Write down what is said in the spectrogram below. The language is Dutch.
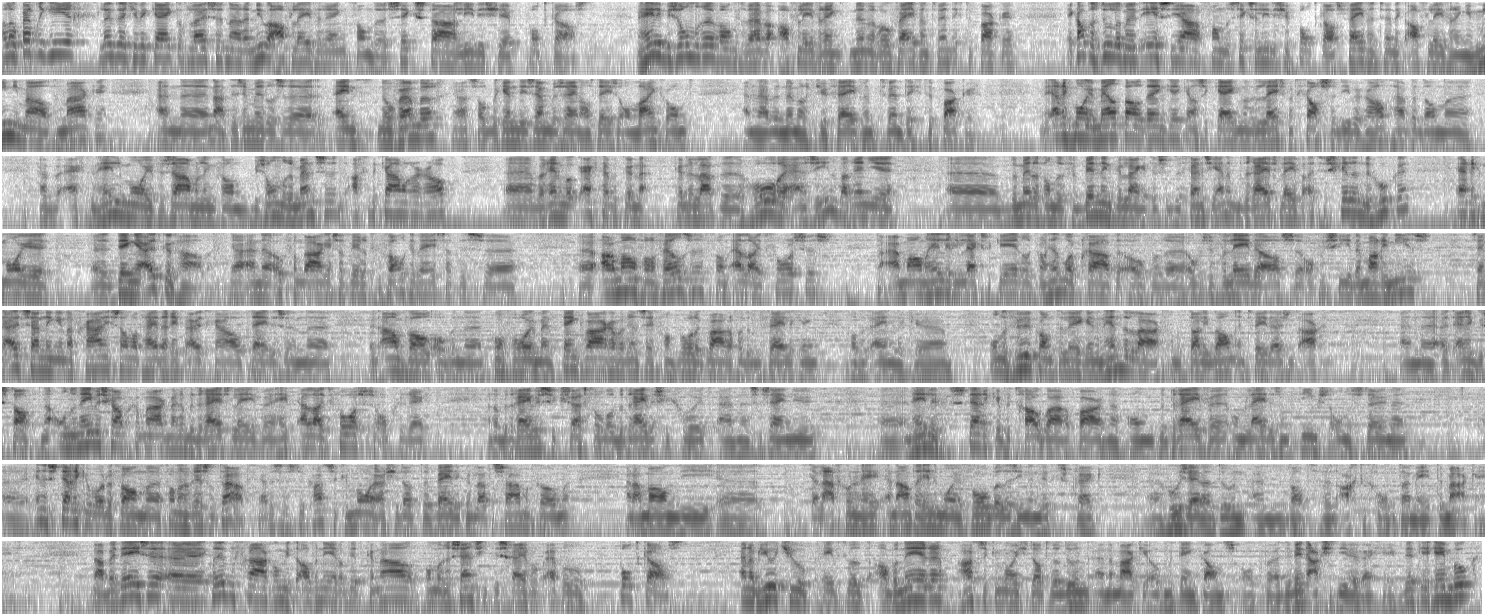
Hallo Patrick hier. Leuk dat je weer kijkt of luistert naar een nieuwe aflevering van de Six Star Leadership Podcast. Een hele bijzondere, want we hebben aflevering nummer 25 te pakken. Ik had als doel om in het eerste jaar van de Six Star Leadership Podcast 25 afleveringen minimaal te maken. En uh, nou, het is inmiddels uh, eind november. Ja, het zal begin december zijn als deze online komt. En we hebben nummertje 25 te pakken. Een erg mooie mijlpaal, denk ik. En als ik kijk naar de lijst met gasten die we gehad hebben, dan uh, hebben we echt een hele mooie verzameling van bijzondere mensen achter de camera gehad. Uh, waarin we ook echt hebben kunnen, kunnen laten horen en zien. Waarin je uh, door middel van de verbinding te leggen tussen defensie en het bedrijfsleven uit verschillende hoeken erg mooie dingen uit kunt halen. Ja, en ook vandaag is dat weer het geval geweest. Dat is Armand van Velzen van Allied Forces. Nou, Armand, een hele relaxe kerel, kan heel mooi praten over, over zijn verleden als officier der mariniers. Zijn uitzending in Afghanistan, wat hij daar heeft uitgehaald tijdens een, uh, een aanval op een konvooi met een tankwagen waarin zij verantwoordelijk waren voor de beveiliging. Wat uiteindelijk onder vuur kwam te liggen in een hinderlaag van de Taliban in 2008. En uiteindelijk de stap naar ondernemerschap gemaakt, naar het bedrijfsleven. Heeft Allied Forces opgericht. En dat bedrijf is succesvol, dat bedrijf is gegroeid en ze zijn nu een hele sterke, betrouwbare partner om bedrijven, om leiders, om teams te ondersteunen. Uh, in een sterker worden van, uh, van hun resultaat. Ja, dus het is natuurlijk hartstikke mooi als je dat beide kunt laten samenkomen. En Arman die ja, laat gewoon een, een, aantal hele mooie voorbeelden zien in dit gesprek. hoe zij dat doen en wat hun achtergrond daarmee te maken heeft. Nou, bij deze, ik wil je vragen om je te abonneren op dit kanaal. Om een recensie te schrijven op Apple Podcast. En op YouTube eventueel te abonneren. Hartstikke mooi als je dat wilt doen. En dan maak je ook meteen kans op uh, de winacties die we weggeven. Dit keer geen boek.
